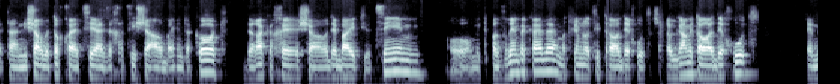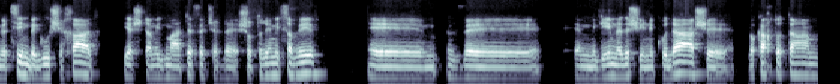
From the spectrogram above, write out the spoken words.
אתה נשאר בתוך היציע איזה חצי שעה, 40 דקות, ורק אחרי שהאוהדי בית יוצאים, או מתפזרים וכאלה, מתחילים להוציא את האוהדי חוץ. עכשיו, גם את האוהדי חוץ, הם יוצאים בגוש אחד, יש תמיד מעטפת של אה, שוטרים מסביב, אה, והם מגיעים לאיזושהי נקודה שלוקחת אותם,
